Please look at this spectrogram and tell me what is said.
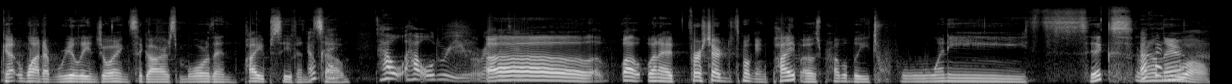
got, wound up really enjoying cigars more than pipes, even. Okay. So. How how old were you around? that Oh, well, when I first started smoking pipe, I was probably 26 around there. Whoa.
